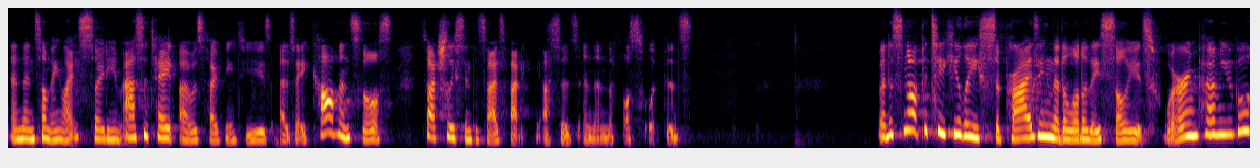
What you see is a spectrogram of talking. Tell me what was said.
and then something like sodium acetate I was hoping to use as a carbon source to actually synthesize fatty acids and then the phospholipids. But it's not particularly surprising that a lot of these solutes were impermeable.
